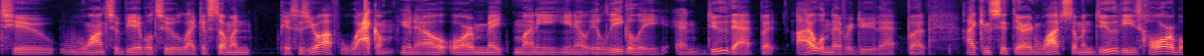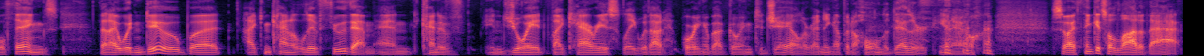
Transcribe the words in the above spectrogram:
to want to be able to like if someone pisses you off, whack them, you know, or make money, you know, illegally and do that. But I will never do that. But I can sit there and watch someone do these horrible things that I wouldn't do, but I can kind of live through them and kind of enjoy it vicariously without worrying about going to jail or ending up in a hole in the desert, you know. so I think it's a lot of that.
